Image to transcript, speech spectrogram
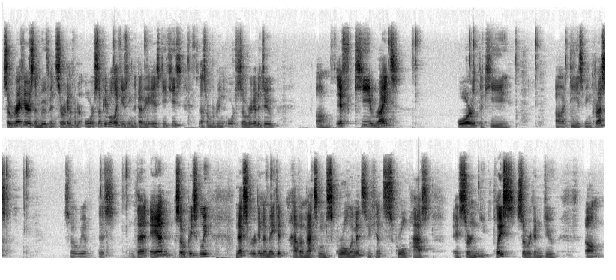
So right here is the movement. So we're gonna put an or. Some people like using the WASD keys. So that's why we're doing the or. So we're gonna do um, if key right or the key uh, D is being pressed. So we have this, that, and so basically Next, we're gonna make it have a maximum scroll limit, so you can't scroll past a certain place. So we're gonna do, um,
